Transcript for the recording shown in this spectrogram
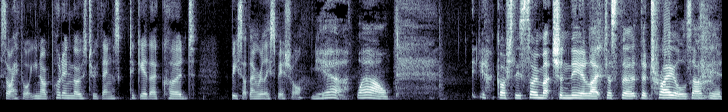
So I thought, you know, putting those two things together could be something really special. Yeah. Wow. Gosh, there's so much in there, like just the, the trails, aren't there?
